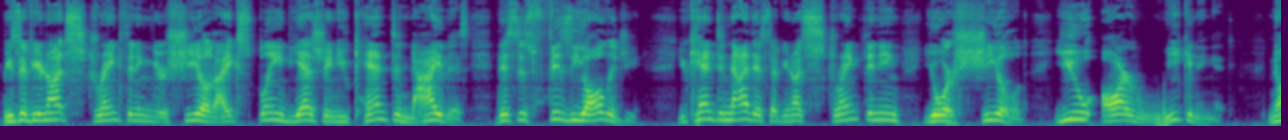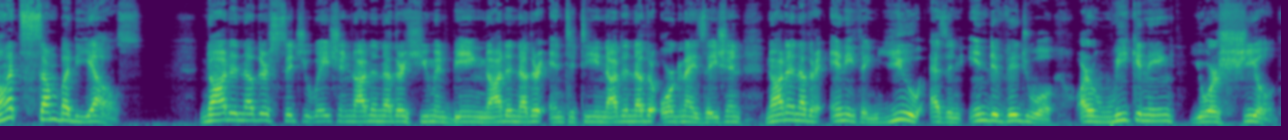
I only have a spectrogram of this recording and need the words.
Because if you're not strengthening your shield, I explained yesterday, and you can't deny this. This is physiology. You can't deny this if you're not strengthening your shield. You are weakening it. Not somebody else. Not another situation, not another human being, not another entity, not another organization, not another anything. You as an individual are weakening your shield.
